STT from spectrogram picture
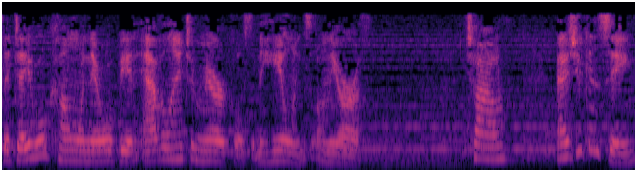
The day will come when there will be an avalanche of miracles and healings on the earth. Child, as you can see,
